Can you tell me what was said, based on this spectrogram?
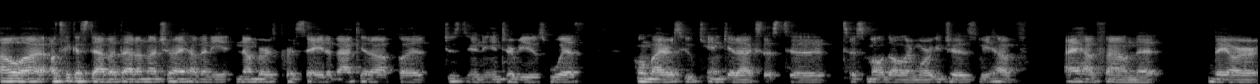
I'll uh, I'll take a stab at that. I'm not sure I have any numbers per se to back it up, but just in interviews with homebuyers who can't get access to to small dollar mortgages, we have I have found that they are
